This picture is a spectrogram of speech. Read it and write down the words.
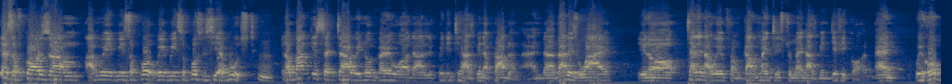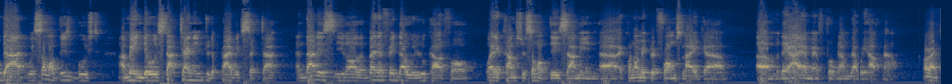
Yes, of course. Um, we we suppose we we supposed to see a boost. Mm. You know, banking sector. We know very well that liquidity has been a problem, and uh, that is why you know, turning away from government instrument has been difficult. And we hope that with some of this boost, I mean, they will start turning to the private sector. And that is, you know, the benefit that we look out for when it comes to some of these, I mean, uh, economic reforms like uh, um, the IMF program that we have now. All right.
